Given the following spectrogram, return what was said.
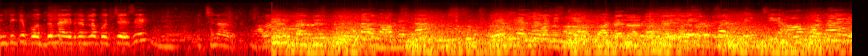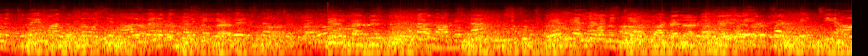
ఇంటికి పొద్దున్న ఐదు గంటలకు వచ్చేసి ఇచ్చినారు. అలా కాకుండా ఏప్రిల్ నెల నుంచి వెయ్యి రూపాయలు పెంచి ఆ బకాయిలను జూలై మాసంలో వచ్చే నాలుగు వేలతో కలిపి ఏడు వేలు ఇస్తామని చెప్పారు. అలా కాకుండా ఏప్రిల్ నెల నుంచి వెయ్యి రూపాయలు పెంచి ఆ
